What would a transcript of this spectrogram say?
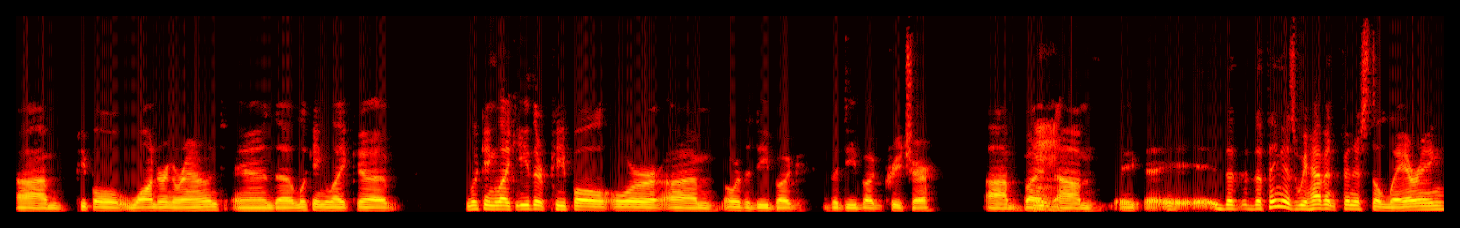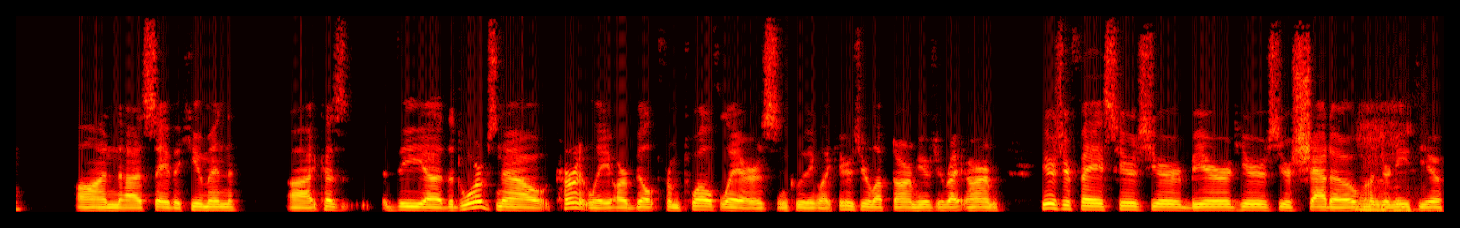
Um, people wandering around and uh, looking like uh, looking like either people or um, or the debug the debug creature. Um, but Hmm. um, eh, eh, the the thing is, we haven't finished the layering on uh, say the human because the uh, the dwarves now currently are built from 12 layers including like here's your left arm here's your right arm here's your face here's your beard here's your shadow Mm. underneath you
